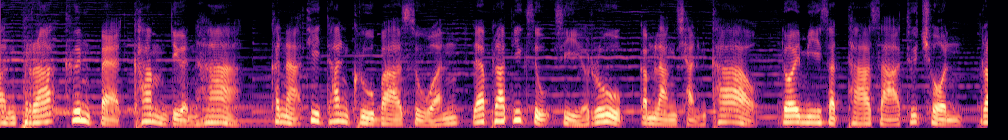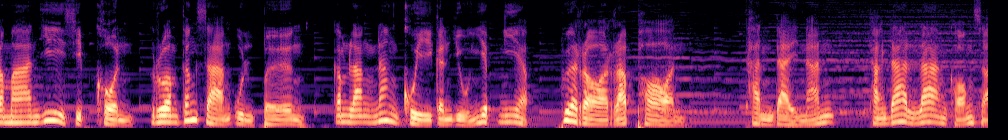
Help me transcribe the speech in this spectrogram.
วันพระขึ้นแปดค่ำเดือนห้าขณะที่ท่านครูบาสวนและพระภิกษุสี่รูปกำลังฉันข้าว โดยมีศรัทธาสาธุชนประมาณ 20 คน รวมทั้งสางอุ่นเปิงกำลังนั่งคุยกันอยู่เงียบๆเพื่อรอรับพร ทันใดนั้น ทางด้านล่างของศา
